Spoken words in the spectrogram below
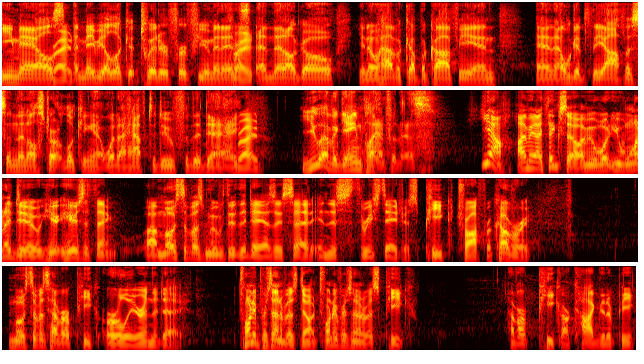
emails Right. and maybe I'll look at Twitter for a few minutes Right. and then I'll go, you know, have a cup of coffee and and I'll get to the office and then I'll start looking at what I have to do for the day. Right. You have a game plan for this. Yeah, I mean, I think so. I mean, what you want to do here, here's the thing. Uh, most of us move through the day, as I said, in this three stages: peak, trough, recovery. Most of us have our peak earlier in the day. Twenty percent of us don't. Twenty percent of us peak, have our peak, our cognitive peak,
